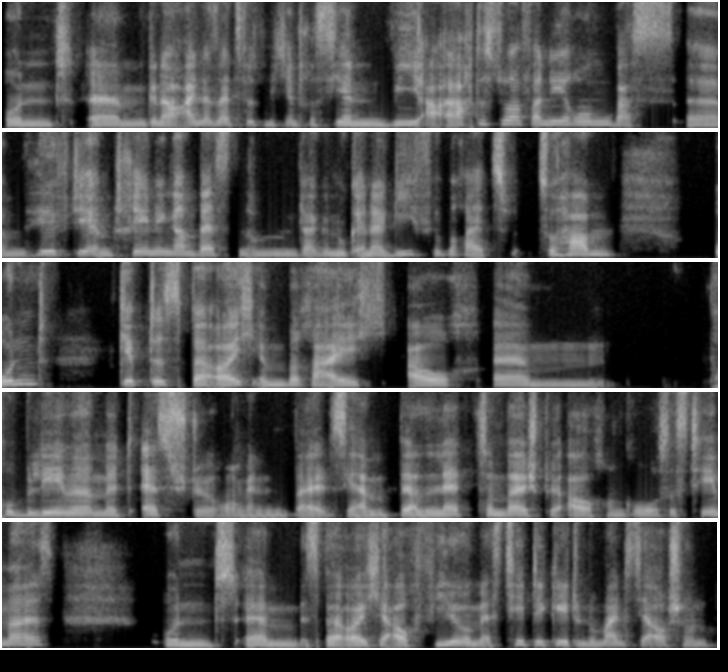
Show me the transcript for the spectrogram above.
Und ähm, genau, einerseits würde mich interessieren, wie achtest du auf Ernährung? Was ähm, hilft dir im Training am besten, um da genug Energie für bereit zu, zu haben? Und gibt es bei euch im Bereich auch ähm, Probleme mit Essstörungen, weil es ja im Ballett zum Beispiel auch ein großes Thema ist und ähm, es bei euch ja auch viel um Ästhetik geht. Und du meintest ja auch schon,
